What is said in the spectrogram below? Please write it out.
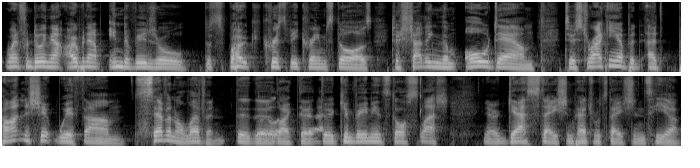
Went from doing that, opening up individual bespoke Krispy Kreme stores, to shutting them all down, to striking up a, a partnership with um 7-Eleven, the, the like the, the convenience store slash you know gas station, petrol stations here,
